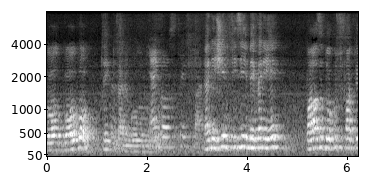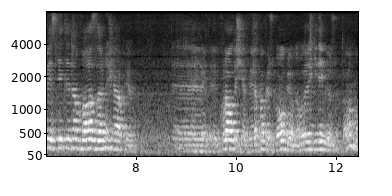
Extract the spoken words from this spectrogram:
Go, go, go. Tek bir tane go'lumuz. Yani ghost state'ler. Yani işin fiziği, mekaniği bazı 9 faktöriyel state'lerden bazılarını şey yapıyor. Ee, kural dışı yapıyor. Yapamıyorsun. Olmuyor da. Oraya gidemiyorsun. Tamam mı?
